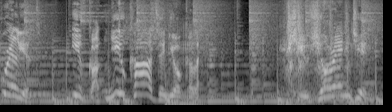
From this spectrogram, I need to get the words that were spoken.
Brilliant! You've got new cards in your collection. Choose your engine.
